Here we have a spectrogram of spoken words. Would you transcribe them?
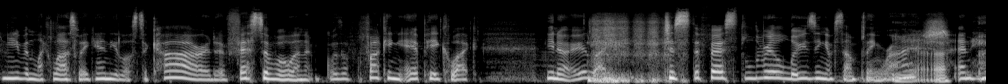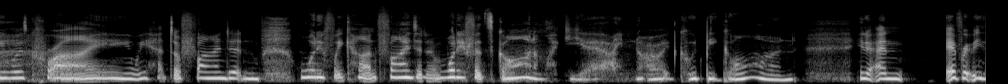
And even like last weekend, he lost a car at a festival and it was a fucking epic, like, you know, like just the first real losing of something, right? Yeah. And he was crying. We had to find it. And what if we can't find it? And what if it's gone? I'm like, yeah, I know it could be gone. You know, and every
